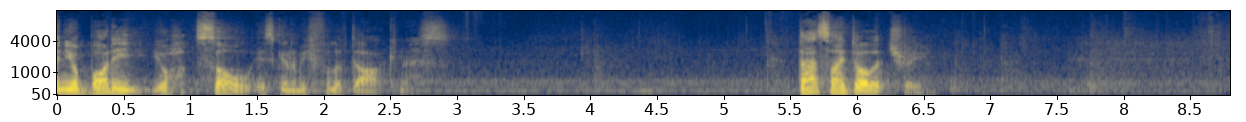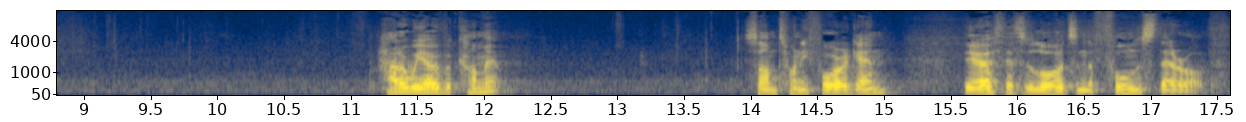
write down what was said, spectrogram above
then your body, your soul is going to be full of darkness. That's idolatry. How do we overcome it? Psalm 24 again. The earth is the Lord's and the fullness thereof.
